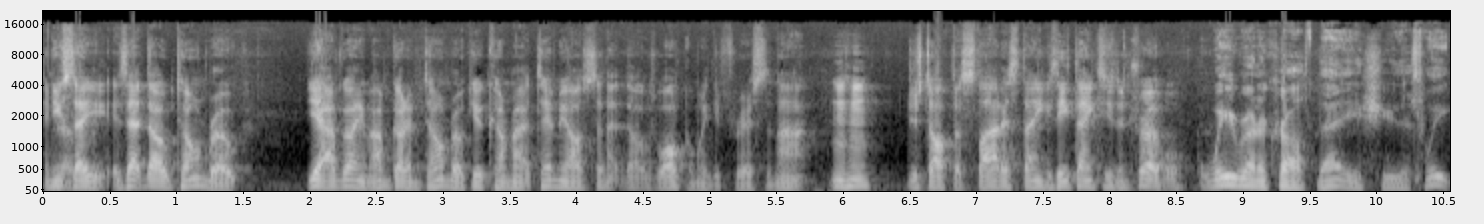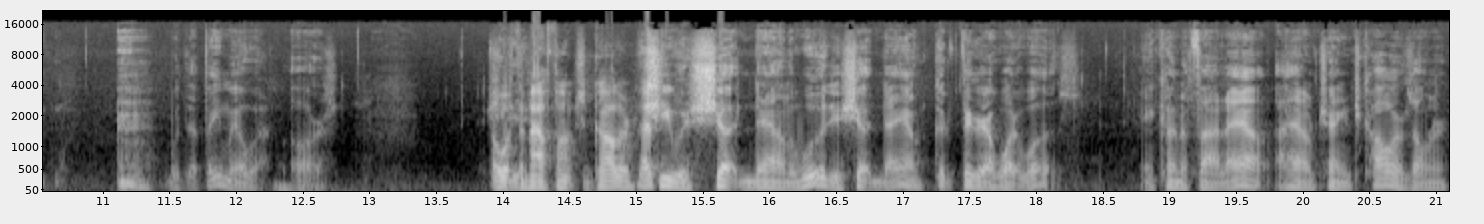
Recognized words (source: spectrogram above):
and you say, "Is that dog tone broke?" Yeah, I've got him. I've got him tone broke. He'll come right to me. All of a sudden, that dog's walking with you for the rest of the night. Mm-hmm. Just off the slightest thing, because he thinks he's in trouble. We run across that issue this week with a female of ours. Oh, with the malfunction collar. she was shutting down the wood, just shutting down. Couldn't figure out what it was, and come to find out, I had them change collars on her,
